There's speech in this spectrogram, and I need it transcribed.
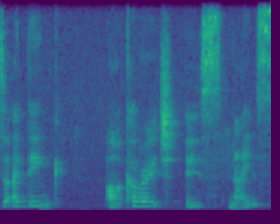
So I think our coverage is nice.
